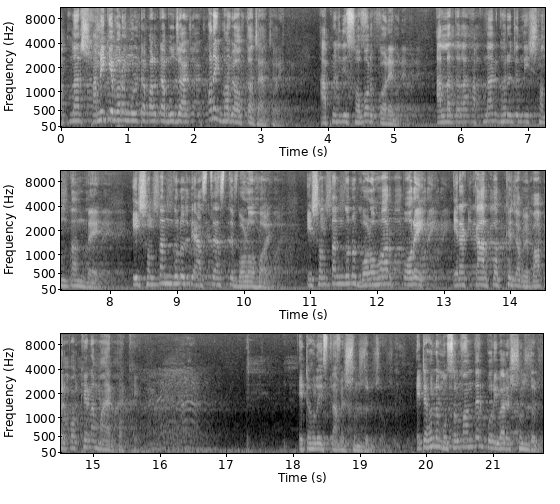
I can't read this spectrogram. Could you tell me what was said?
আপনার স্বামীকে বরং উল্টাপাল্টা বুঝায়, অনেকভাবে অত্যাচার করে। আপনি যদি সবর করেন, আল্লাহ তালা আপনার ঘরে যদি সন্তান দেয়, এই সন্তানগুলো যদি আস্তে আস্তে বড় হয়, এই সন্তানগুলো বড় হওয়ার পরে এরা কার পক্ষে যাবে, বাপের পক্ষে না মায়ের পক্ষে? এটা হলো ইসলামের সৌন্দর্য। এটা হলো মুসলমানদের পরিবারের সৌন্দর্য।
